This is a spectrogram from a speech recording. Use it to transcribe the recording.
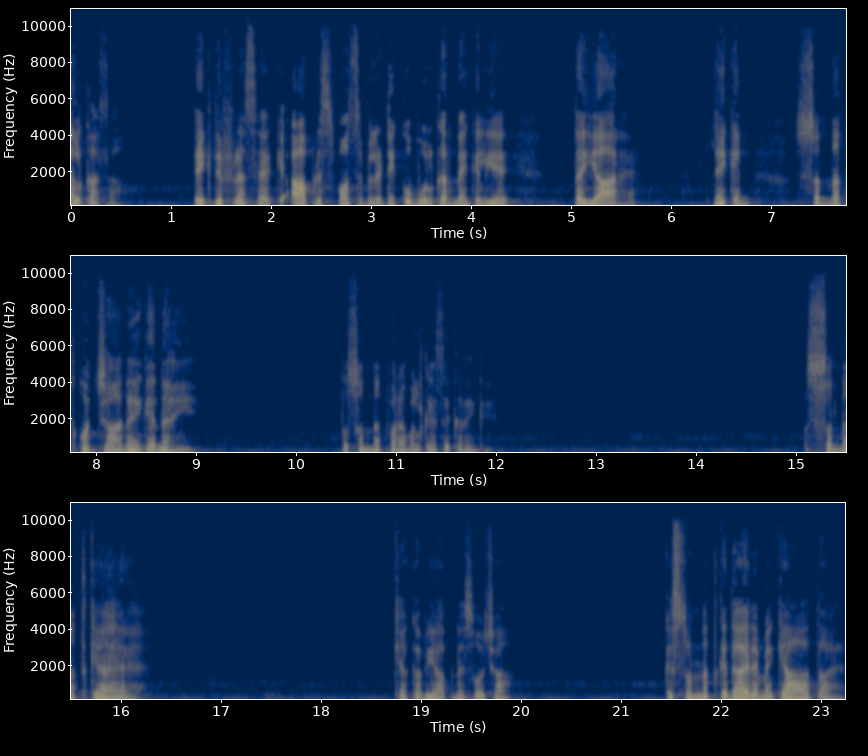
ہلکا سا۔ ایک ڈفرنس ہے کہ آپ رسپانسبلٹی قبول کرنے کے لیے تیار ہیں۔ لیکن سنت کو جانیں گے نہیں، تو سنت پر عمل کیسے کریں گے؟ سنت کیا ہے؟ کیا کبھی آپ نے سوچا کہ سنت کے دائرے میں کیا آتا ہے؟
